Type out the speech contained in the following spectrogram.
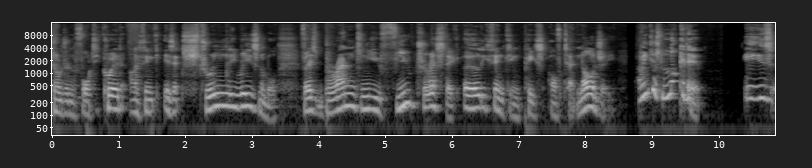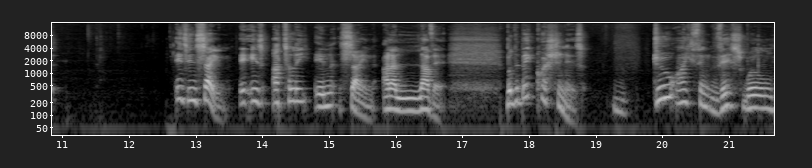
240 quid I think is extremely reasonable for this brand new futuristic early thinking piece of technology. I mean just look at it. It is it's insane. It is utterly insane and I love it. But the big question is do I think this will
